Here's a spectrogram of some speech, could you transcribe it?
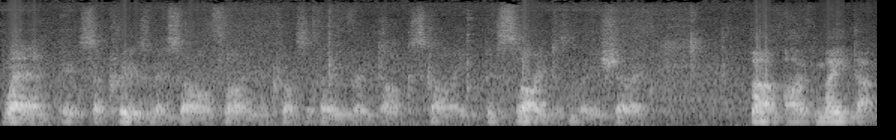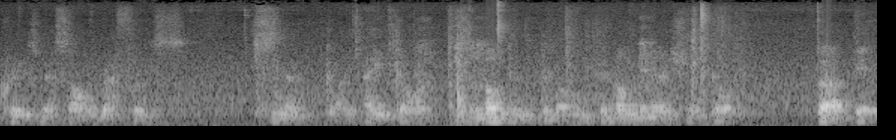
where it's a cruise missile flying across a very, very dark sky. This slide doesn't really show it, but I've made that cruise missile reference, you know, a god, the London denominational god. But it,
